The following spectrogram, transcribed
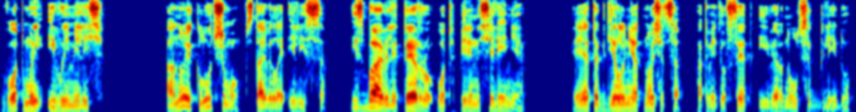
Вот мы и вымелись. Оно и к лучшему, вставила Элисса. Избавили Терру от перенаселения. «Это к делу не относится», — ответил Сет и вернулся к Глиду.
